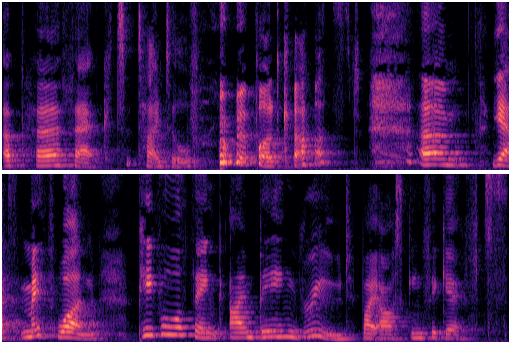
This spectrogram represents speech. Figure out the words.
a perfect title for a podcast. Um, yes, myth one people will think I'm being rude by asking for gifts.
